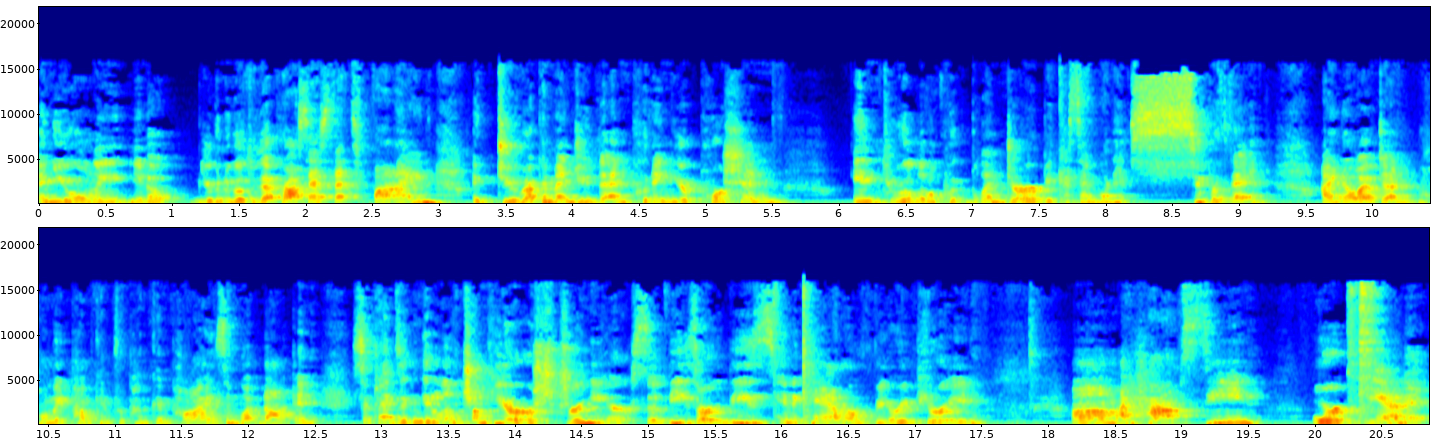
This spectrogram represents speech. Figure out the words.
and you only, you know, you're gonna go through that process, that's fine. I do recommend you then putting your portion in through a little quick blender because I want it super thin. I know I've done homemade pumpkin for pumpkin pies and whatnot, and sometimes it can get a little chunkier or stringier. So these are these in a can are very pureed. Um, I have seen organic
